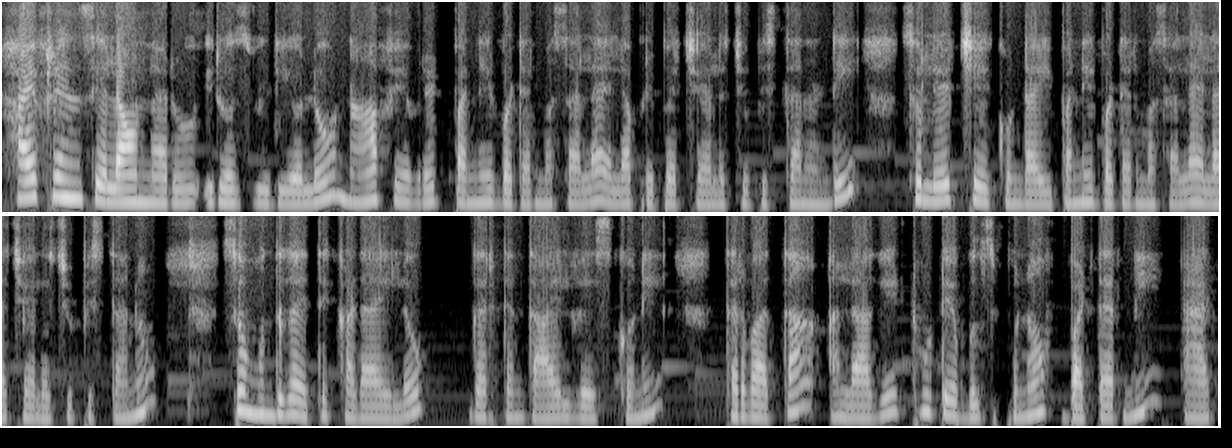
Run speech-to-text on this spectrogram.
హాయ్ ఫ్రెండ్స్ ఎలా ఉన్నారు? ఈరోజు వీడియోలో నా ఫేవరెట్ పన్నీర్ బటర్ మసాలా ఎలా ప్రిపేర్ చేయాలో చూపిస్తానండి. సో లేట్ చేయకుండా ఈ పన్నీర్ బటర్ మసాలా ఎలా చేయాలో చూపిస్తాను. సో ముందుగా అయితే కడాయిలో గరిటంత ఆయిల్ వేసుకొని తర్వాత అలాగే టూ టేబుల్ స్పూన్ ఆఫ్ బటర్ని యాడ్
